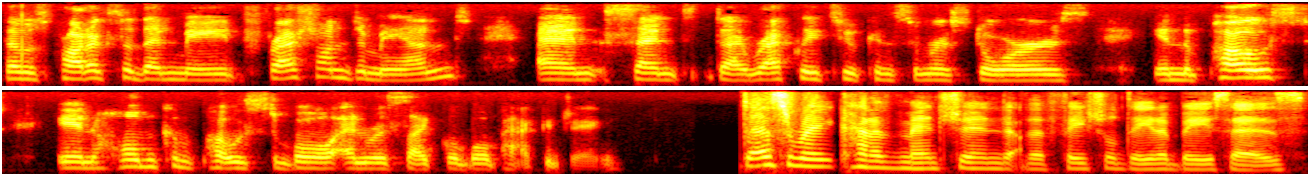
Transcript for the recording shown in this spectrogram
Those products are then made fresh on demand and sent directly to consumer stores in the post in home compostable and recyclable packaging. Desiree kind of mentioned the facial databases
